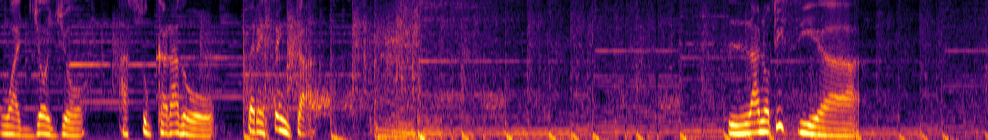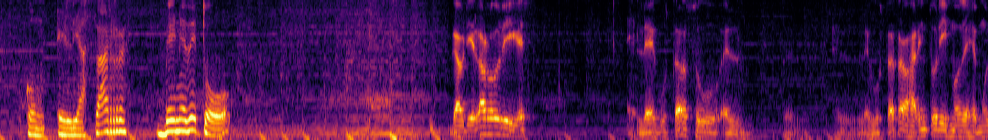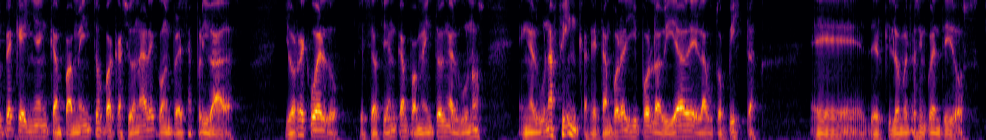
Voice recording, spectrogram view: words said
Guayoyo Azucarado presenta la noticia con Eleazar Benedetto. Gabriela Rodríguez eh, le gusta su le gusta trabajar en turismo desde muy pequeña en campamentos vacacionales con empresas privadas. Yo recuerdo que se hacían campamentos en algunos en algunas fincas que están por allí por la vía de la autopista eh, del kilómetro 52.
